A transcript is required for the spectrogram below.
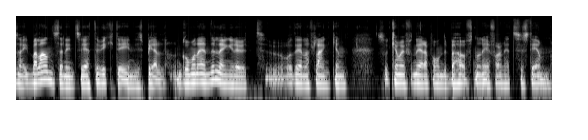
så här, balansen är inte så jätteviktig in i spel. Går man ännu längre ut åt ena flanken så kan man ju fundera på om det behövs någon erfarenhetssystem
